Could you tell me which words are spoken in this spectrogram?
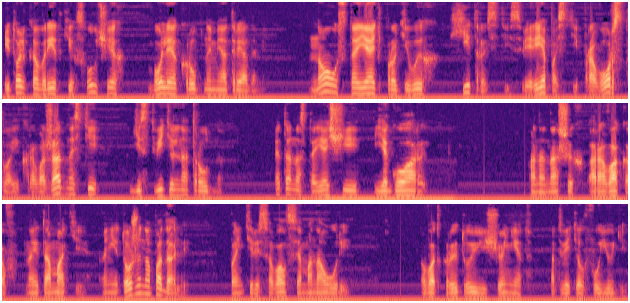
и только в редких случаях более крупными отрядами. Но устоять против их хитрости, свирепости, проворства и кровожадности действительно трудно. Это настоящие ягуары. А на наших араваков на Итамаке они тоже нападали? Поинтересовался Манаури. В открытую еще нет, ответил Фуюди.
